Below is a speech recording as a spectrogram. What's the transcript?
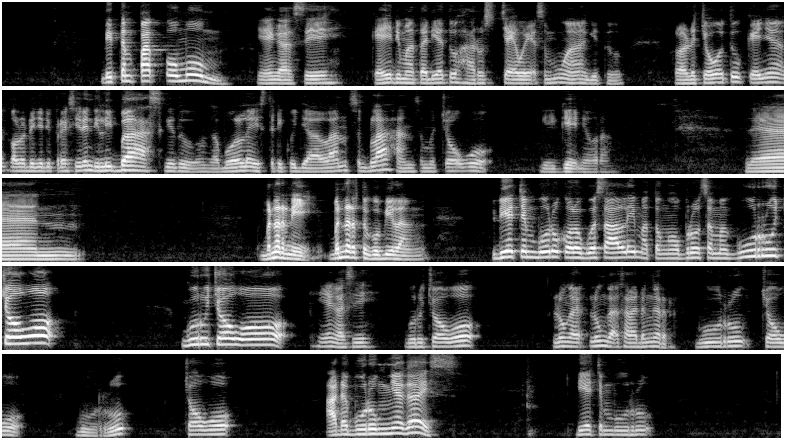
Di tempat umum ya enggak sih? Kayaknya di mata dia tuh harus cewek semua gitu. Kalau ada cowok tuh kayaknya kalau dia jadi presiden dilibas gitu. Nggak boleh istriku jalan sebelahan sama cowok GG nih orang dan bener nih bener tuh gue bilang dia cemburu kalau gue salim atau ngobrol sama guru cowok guru cowok Iya gak sih? Guru cowok, lu nggak lu nggak salah denger. Guru cowok, guru cowok. Ada burungnya guys. Dia cemburu.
